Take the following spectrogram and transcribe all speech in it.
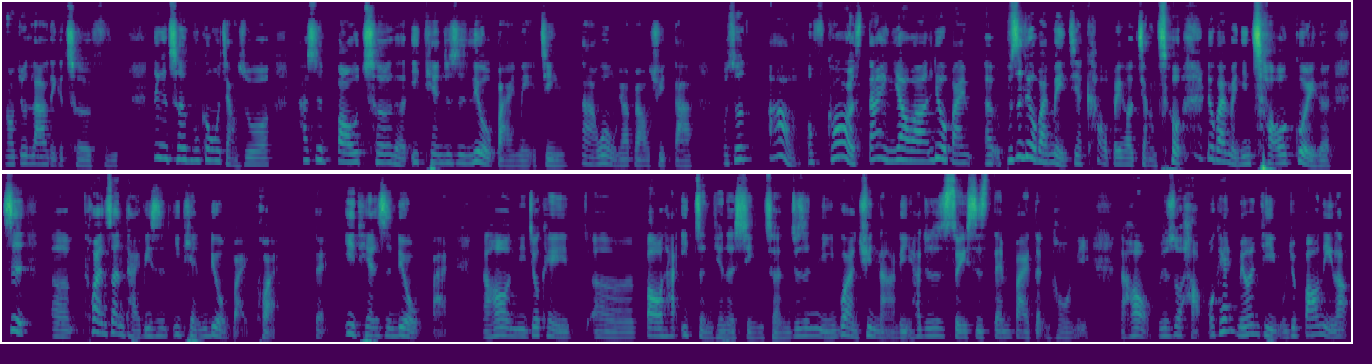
然后就拉了一个车夫，那个车夫跟我讲说他是包车的，一天就是六百美金。那问我要不要去搭，我说啊，of course，当然要啊，六百呃不是六百美金，靠背要讲错，六百美金超贵的，是呃换算台币是一天六百块，对，一天是六百，然后你就可以呃包他一整天的行程，就是你不管去哪里，他就是随时 stand by 等候你。然后我就说好，OK，没问题，我就包你了。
